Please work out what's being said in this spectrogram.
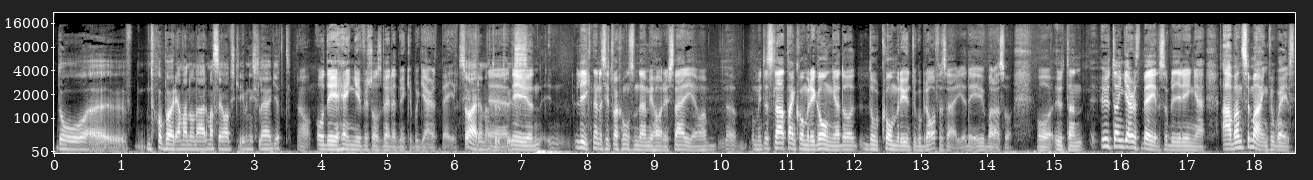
då, eh, då börjar man nog närma sig avskrivningsläget. Ja, och det hänger ju förstås väldigt mycket på Gareth Bale. Så är det Eh, naturligtvis. Det är ju en liknande situation som den vi har i Sverige. Eh, Om inte Zlatan kommer igång, ja, då, då kommer det ju inte gå bra för Sverige. Det är ju bara så. Och utan, utan Gareth Bale så blir det inga avancemang för Wales.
